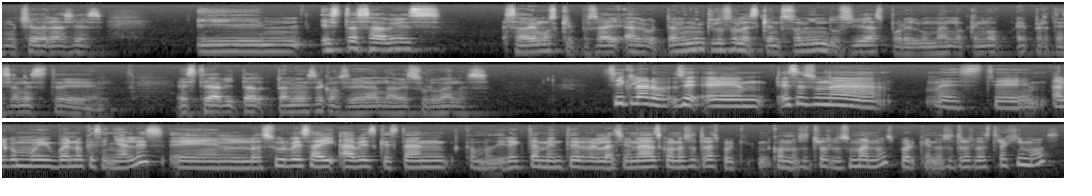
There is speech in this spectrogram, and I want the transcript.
muchas gracias. Y mm, estas aves, sabemos que pues hay algo, también incluso las que son inducidas por el humano, que no eh, pertenecen a este, este hábitat, también se consideran aves urbanas. Sí, claro. Eh, esa es una, este, algo muy bueno que señales. En los urbes hay aves que están como directamente relacionadas con nosotras, porque, con nosotros los humanos, porque nosotros los trajimos,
